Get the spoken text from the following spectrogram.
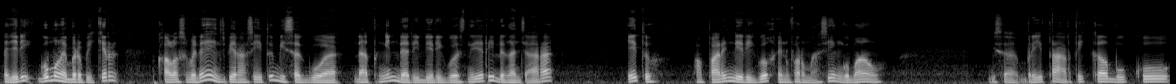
Nah jadi gue mulai berpikir kalau sebenarnya inspirasi itu bisa gue datengin dari diri gue sendiri dengan cara itu paparin diri gue ke informasi yang gue mau. Bisa berita artikel buku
